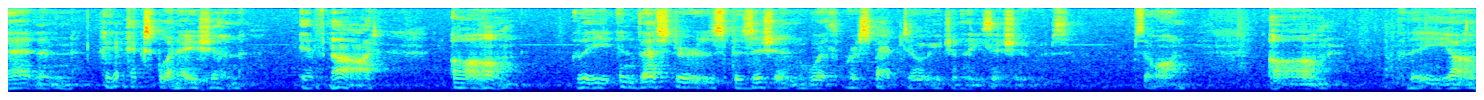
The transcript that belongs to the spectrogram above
and an explanation, if not, um, the investor's position with respect to each of these issues, so on. Um, the, um,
